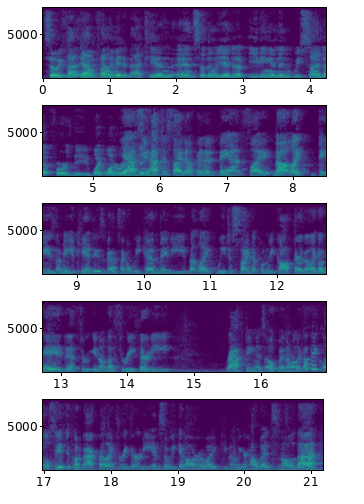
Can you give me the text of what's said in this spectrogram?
So we found, yeah, we finally made it back to you, and, and so then we ended up eating, and then we signed up for the whitewater rafting. Yeah, so you have to sign up in advance, like not like days. I mean, you can days advance, like a weekend maybe, but like we just signed up when we got there. They're like, okay, the th- you know the three thirty rafting is open, and we're like, okay, cool. So you have to come back by like three thirty, and so we get all our like you know your helmets and all of that.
